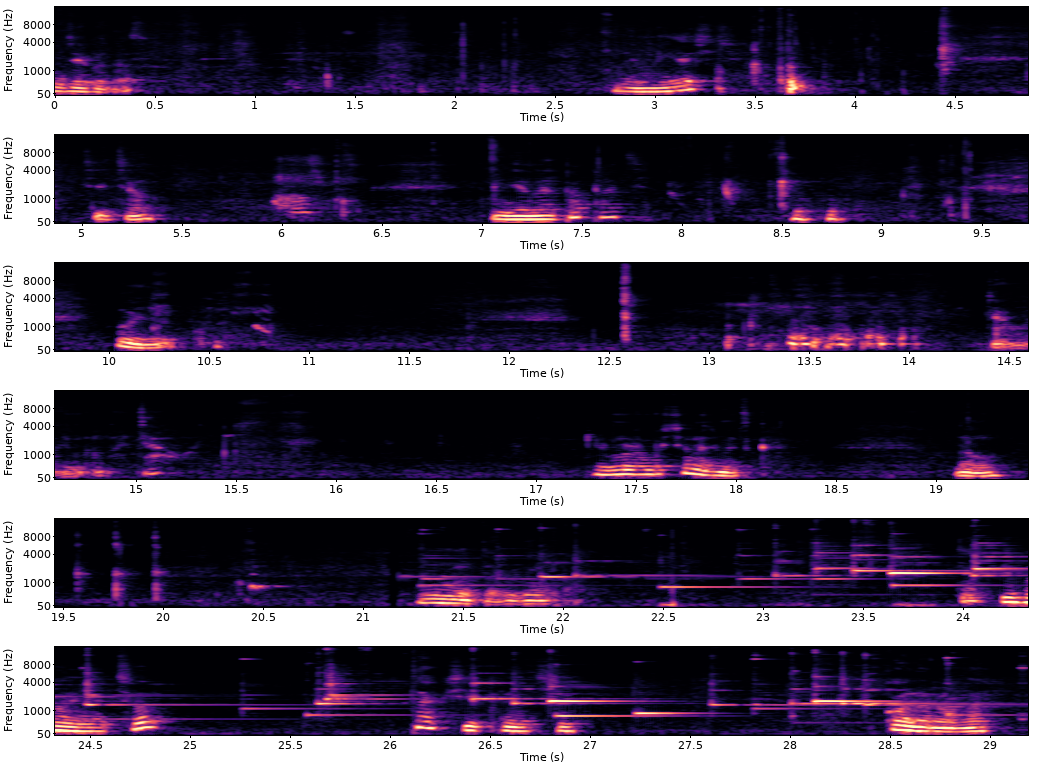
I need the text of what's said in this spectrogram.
Gdzie go dasz? Będziemy jeść? Czy co? Idziemy papać? Ujku. Działaj mama, działaj. Jak możemy ściągnąć myckę? No. Nie ma tak domku. Tak fajnie, co? Tak się kręci. Kolorowe.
